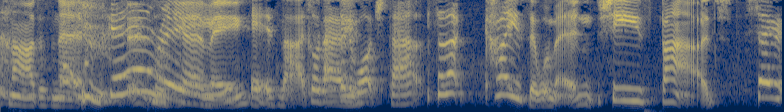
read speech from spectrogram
is mad, isn't it? It scare me. It is mad. God, I'm going to Um, watch that. So that Kaiser woman, she's bad. So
